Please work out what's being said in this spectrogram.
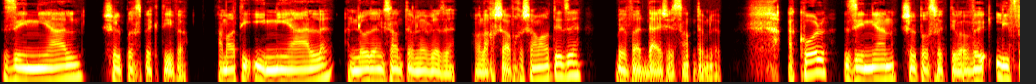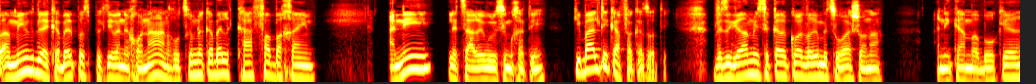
זה עניין של פרספקטיבה. אמרתי עניין, אני לא יודע אם שמתם לב לזה, אבל עכשיו אחרי שאמרתי את זה, בוודאי ששמתם לב. הכל זה עניין של פרספקטיבה ולפעמים כדי לקבל פרספקטיבה נכונה אנחנו צריכים לקבל כאפה בחיים. אני לצערי ולשמחתי קיבלתי כאפה כזאת וזה גרם לי להסתכל על כל הדברים בצורה שונה. אני קם בבוקר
